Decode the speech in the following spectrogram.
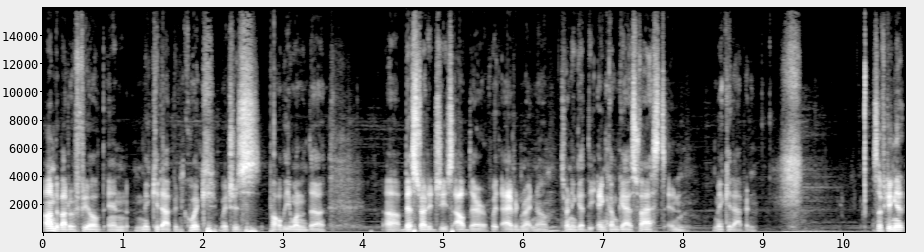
on the battlefield and make it happen quick, which is probably one of the uh, best strategies out there with Haven right now, trying to get the income gas fast and make it happen. So if you can get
